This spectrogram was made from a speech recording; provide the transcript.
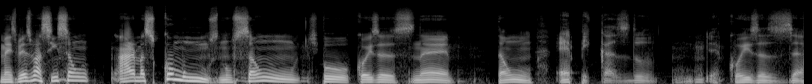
Mas mesmo assim são armas comuns, não são, tipo, coisas, né? Tão épicas do é, coisas, é,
